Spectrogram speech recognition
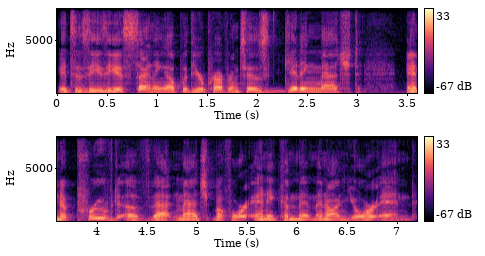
It's as easy as signing up with your preferences, getting matched, and approved of that match before any commitment on your end.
